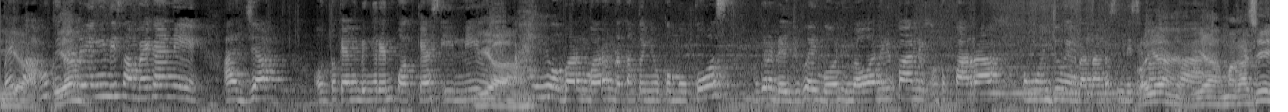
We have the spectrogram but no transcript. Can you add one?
Baik iya. Pak, mungkin Iya. ada yang ingin disampaikan nih. Ajak untuk yang dengerin podcast ini, Iya. ayo bareng-bareng datang ke New Kemukus. Mungkin ada juga himbauan-himbauan ini Pak untuk para pengunjung yang datang ke sini. Oh ya, Pak. ya, makasih.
